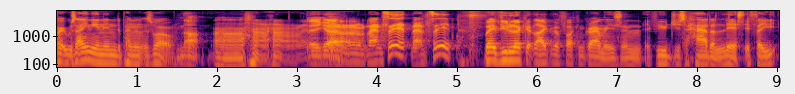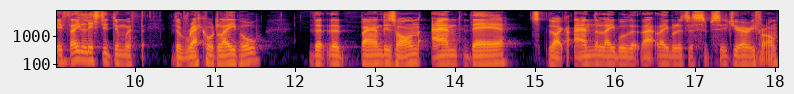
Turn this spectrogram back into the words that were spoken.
wait, it was Alien Independent as well. Nah. Uh, There you go. That's it. That's it. But if you look at like the fucking Grammys, and if you just had a list, if they if they listed them with the record label that the band is on, and their like and the label that that label is a subsidiary from,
